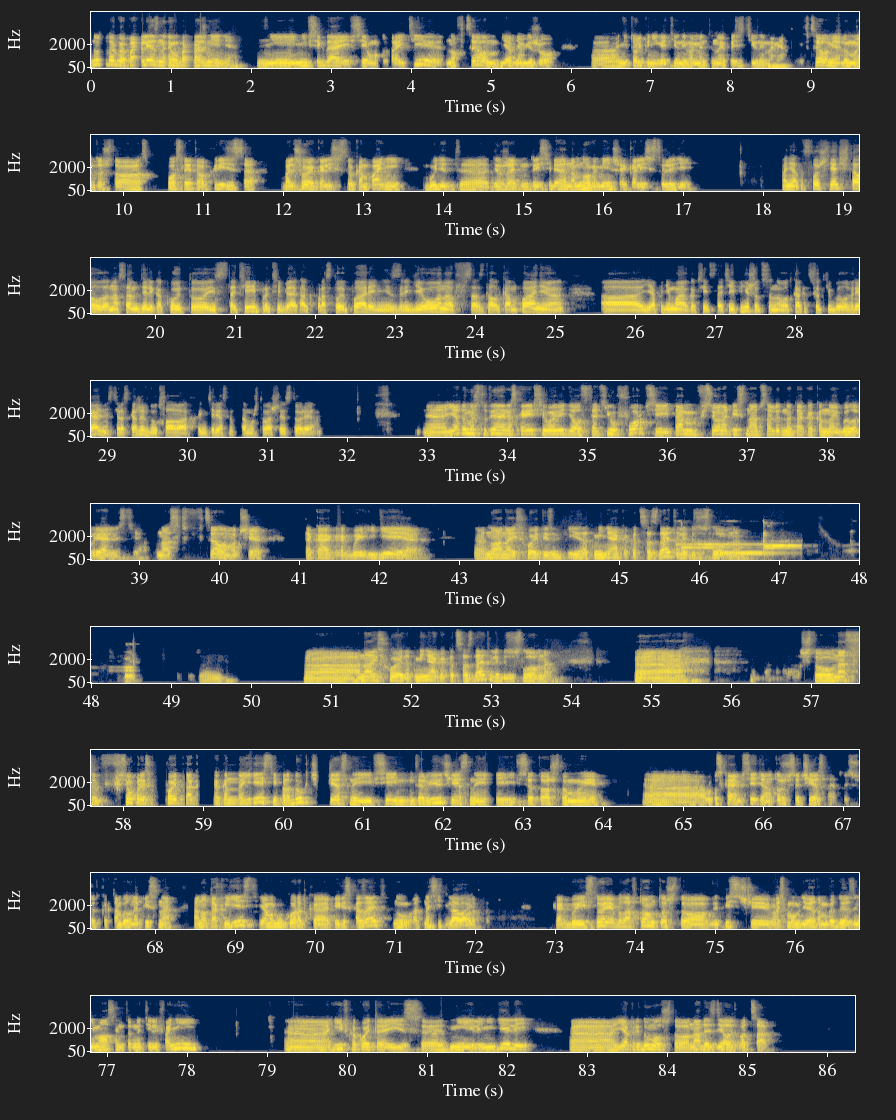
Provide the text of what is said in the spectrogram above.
ну, такое полезное упражнение. Не, не всегда и все могут пройти, но в целом я в нем вижу э, не только негативные моменты, но и позитивные моменты. И в целом я думаю, то, что после этого кризиса большое количество компаний будет э, держать внутри себя намного меньшее количество людей. Понятно. Слушай, я читал на самом деле какую-то из статей про тебя, как простой парень из регионов, создал компанию, я понимаю, как все эти статьи пишутся, но вот как это все-таки было в реальности? Расскажи в двух словах, интересно, потому что ваша история. Э, я думаю, что ты, наверное, скорее всего видел статью в Forbes, и там все написано абсолютно так, как оно и было в реальности. У нас в целом вообще такая как бы идея, э, ну, она исходит из, из, от меня как от создателя, безусловно. Э, она исходит от меня как от создателя, безусловно. Что у нас все происходит так, как оно есть, и продукт честный, и все интервью честные, и все то, что мы э, выпускаем в сети, оно тоже все честное. То есть все, как там было написано, оно так и есть. Я могу коротко пересказать, ну, относительно Давай. коротко. Как бы история была в том, то, что в 2008-2009 году я занимался интернет-телефонией, э, и в какой-то из э, дней или неделей я придумал, что надо сделать WhatsApp.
